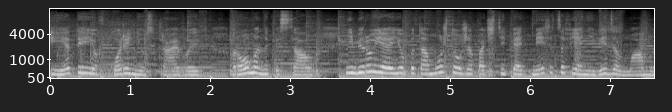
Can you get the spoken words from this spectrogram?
и это ее в корень не устраивает. Рома написал не беру я ее потому, что уже почти пять месяцев я не видел маму,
